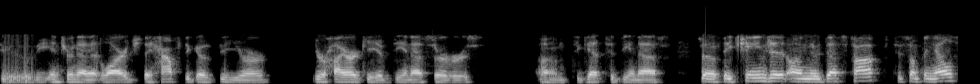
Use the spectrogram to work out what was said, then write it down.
to the internet at large. They have to go through your your hierarchy of DNS servers um, to get to DNS. So if they change it on their desktop to something else,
